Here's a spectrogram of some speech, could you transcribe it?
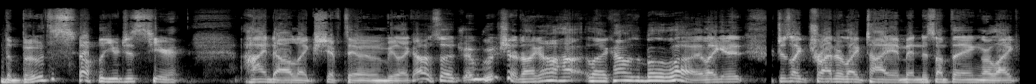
the booth, so you just hear Hindhaugh like shift to him and be like, "Oh, so Jim Richard, like, oh, how, like how's blah blah blah?" Like it just like try to like tie him into something or like,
